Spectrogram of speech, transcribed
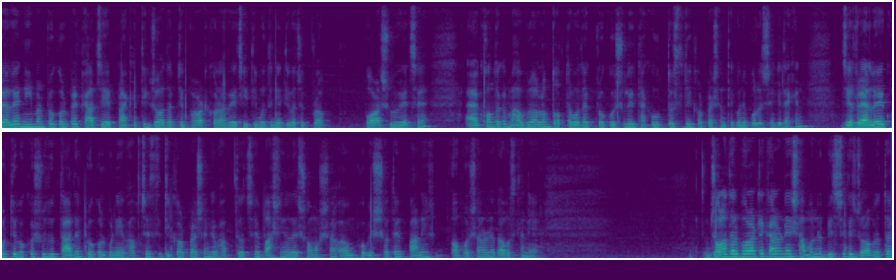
রেলওয়ে নির্মাণ প্রকল্পের কাজে প্রাকৃতিক জলাধারটি ভরাট করা হয়েছে। ইতিমধ্যে নেতিবাচক পড়া শুরু হয়েছে। খন্দকার মাহবুবুল আলম তত্ত্বাবধায়ক প্রকৌশলী ঢাকা উত্তর সিটি কর্পোরেশন থেকে উনি বলেছেন কি দেখেন, যে রেলওয়ে কর্তৃপক্ষ শুধু তাদের প্রকল্প নিয়ে ভাবছে, সিটি কর্পোরেশনকে ভাবতে হচ্ছে বাসিন্দাদের সমস্যা এবং ভবিষ্যতের পানি অপসারণের ব্যবস্থা নিয়ে। জলাধার ভরাটের কারণে সামান্য বৃষ্টিতে জলাবদ্ধতা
